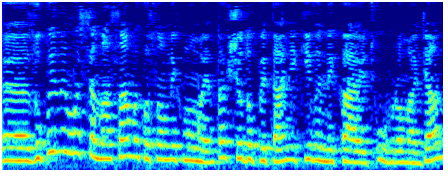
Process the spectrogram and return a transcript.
Е, Зупинимося на самих основних моментах щодо питань, які виникають у громадян,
